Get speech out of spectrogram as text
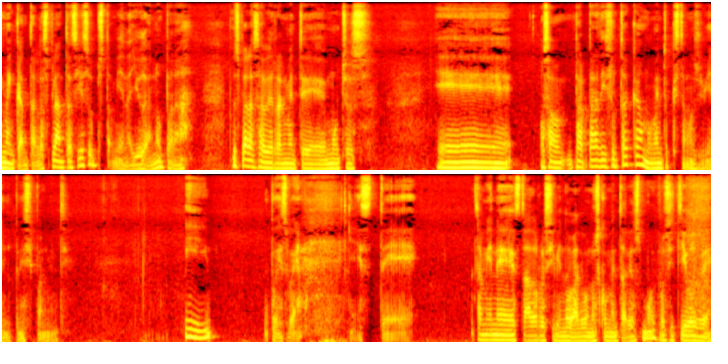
me encantan las plantas y eso pues también ayuda, ¿no? Para, pues para saber realmente muchos eh, o sea, para, disfrutar cada momento que estamos viviendo principalmente. Y pues bueno, este también he estado recibiendo algunos comentarios muy positivos de,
